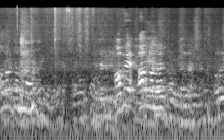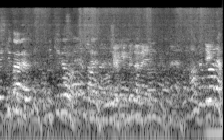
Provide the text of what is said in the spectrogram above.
Al oradan bunu. Abi al balı. O iki tane. ikili o. Şey. Çek iki tane. Aldın mı Adem?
